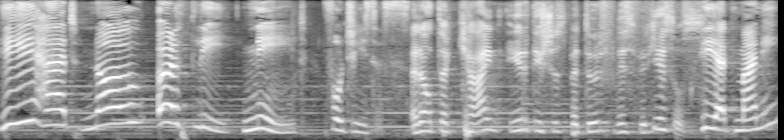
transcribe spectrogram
He had no earthly need for Jesus. Er hatte kein irdisches Bedürfnis für Jesus. He had money,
